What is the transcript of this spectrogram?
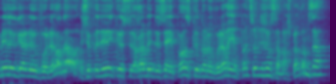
mais le gars, le voleur, non. Je peux dire que ce rabbin de ça, il pense que dans le voleur, il n'y a pas de solution. Ça marche pas comme ça.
